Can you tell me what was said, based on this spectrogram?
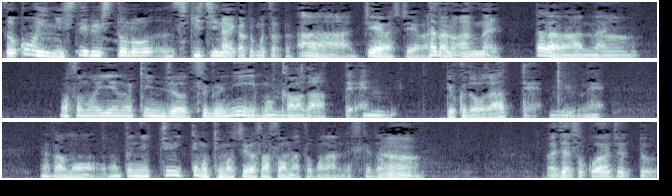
そう、懇意にしてる人の敷地内かと思っちゃった。あー、違います、違います。ただの案内。ただの案内。あもうその家の近所すぐにもう川があって、ーうん。緑道があってっていうね。なんかもう本当に日中行っても気持ちよさそうなとこなんですけど。うん。あ、じゃあそこはちょっと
